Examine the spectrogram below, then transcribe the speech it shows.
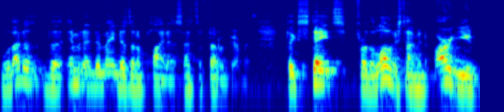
well, that does the eminent domain doesn't apply to us. That's the federal government. The states, for the longest time, had argued,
